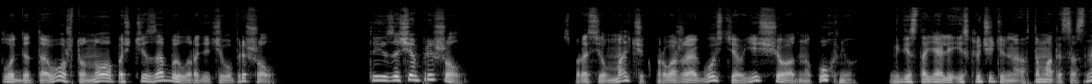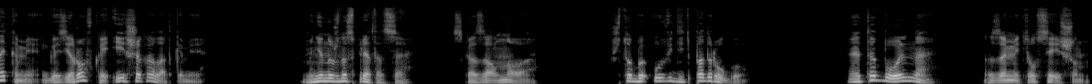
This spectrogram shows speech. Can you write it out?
вплоть до того, что Ноа почти забыл, ради чего пришел. — Ты зачем пришел? — спросил мальчик, провожая гостя в еще одну кухню, где стояли исключительно автоматы со снеками, газировкой и шоколадками. — Мне нужно спрятаться, — сказал Ноа, — чтобы увидеть подругу. — Это больно, — заметил Сейшин.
